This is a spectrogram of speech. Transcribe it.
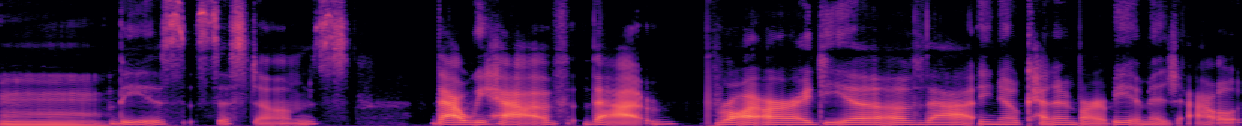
Mm, these systems that we have that brought our idea of that, you know, Ken and Barbie image out.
